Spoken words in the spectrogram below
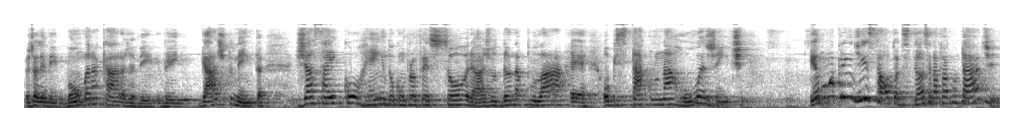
eu já levei bomba na cara, já levei, gás de pimenta, já saí correndo com professora, ajudando a pular é, obstáculo na rua, gente. Eu não aprendi salto à distância na faculdade.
